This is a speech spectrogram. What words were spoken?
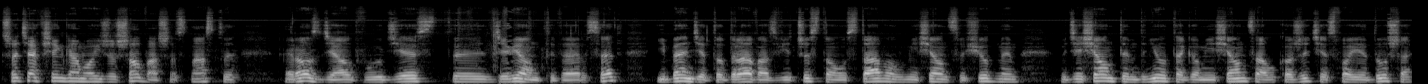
Trzecia Księga Mojżeszowa, 16 rozdział, 29 werset. I będzie to dla was wieczystą ustawą w miesiącu siódmym, w dziesiątym dniu tego miesiąca ukorzycie swoje dusze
